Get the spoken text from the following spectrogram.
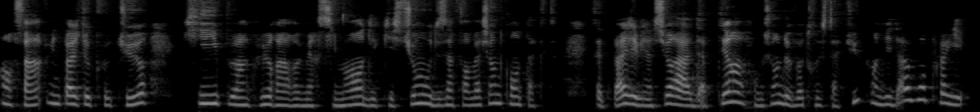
enfin, une page de clôture qui peut inclure un remerciement, des questions ou des informations de contact. Cette page est bien sûr à adapter en fonction de votre statut candidat ou employé.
